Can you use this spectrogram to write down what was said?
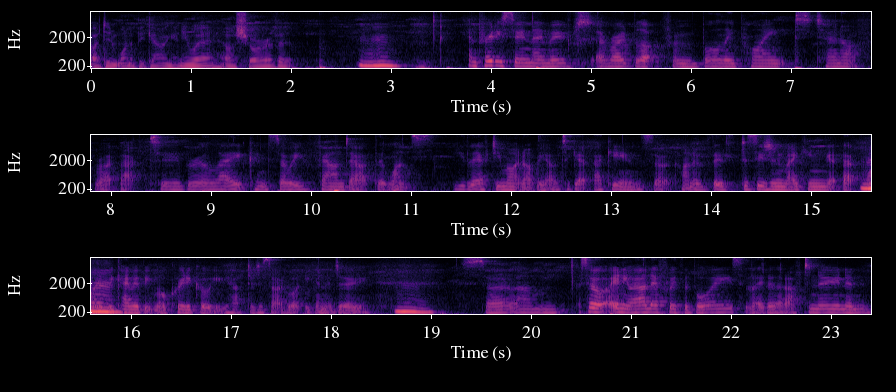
I didn't want to be going anywhere. I was sure of it. Mm. And pretty soon they moved a roadblock from Bawley Point turn off right back to Burrill Lake. And so we found out that once you left, you might not be able to get back in. So it kind of the decision making at that point Mm. became a bit more critical. You have to decide what you're going to do. Mm. So, um, so anyway, I left with the boys later that afternoon and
